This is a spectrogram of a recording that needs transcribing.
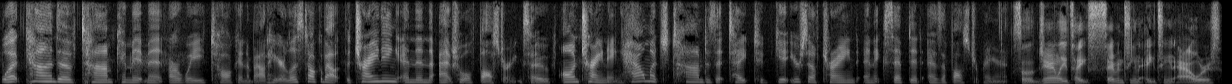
What kind of time commitment are we talking about here? Let's talk about the training and then the actual fostering. So, on training, how much time does it take to get yourself trained and accepted as a foster parent? So generally it takes 17 to 18 hours.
